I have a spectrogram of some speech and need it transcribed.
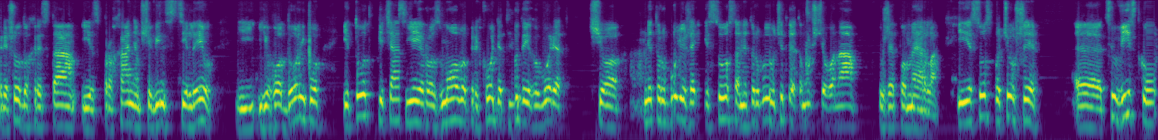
прийшов до Христа із проханням, що він зцілив його доньку. І тут під час цієї розмови приходять люди і говорять, що не турбуй вже Ісуса, не турбуй учителя, тому що вона вже померла. І Ісус, почувши е, цю вістку,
